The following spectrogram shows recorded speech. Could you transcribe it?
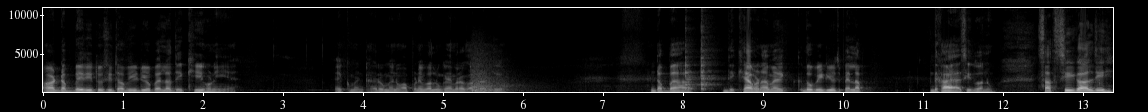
ਆ ਡੱਬੇ ਦੀ ਤੁਸੀਂ ਤਾਂ ਵੀਡੀਓ ਪਹਿਲਾਂ ਦੇਖੀ ਹੋਣੀ ਹੈ। ਇੱਕ ਮਿੰਟ ਠਹਿਰੋ ਮੈਨੂੰ ਆਪਣੇ ਵੱਲ ਨੂੰ ਕੈਮਰਾ ਕਰ ਲੈਣ ਦਿਓ। ਡੱਬਾ ਦੇਖਿਆ ਹੋਣਾ, ਮੈਂ ਇੱਕ ਦੋ ਵੀਡੀਓ 'ਚ ਪਹਿਲਾਂ ਦਿਖਾਇਆ ਸੀ ਤੁਹਾਨੂੰ। ਸਤਿ ਸ੍ਰੀ ਅਕਾਲ ਜੀ,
